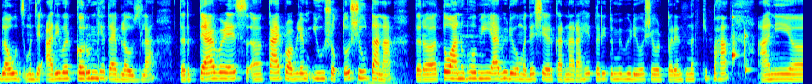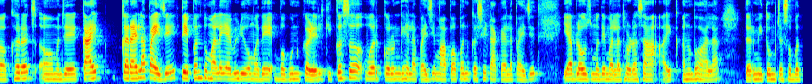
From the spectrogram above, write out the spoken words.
ब्लाऊज म्हणजे आरीवर्क करून घेताय ब्लाऊजला तर त्यावेळेस काय प्रॉब्लेम येऊ शकतो शिवताना? तर तो अनुभव मी या व्हिडिओमध्ये शेअर करणार आहे. तरी तुम्ही व्हिडिओ शेवटपर्यंत नक्की पहा. आणि खरंच म्हणजे काय करायला पाहिजे ते पण तुम्हाला या व्हिडिओमध्ये बघून कळेल की कसं वर्क करून घ्यायला पाहिजे मापा पण कसे टाकायला पाहिजेत. या ब्लाऊजमध्ये मला थोडासा एक अनुभव आला तर मी तुमच्यासोबत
